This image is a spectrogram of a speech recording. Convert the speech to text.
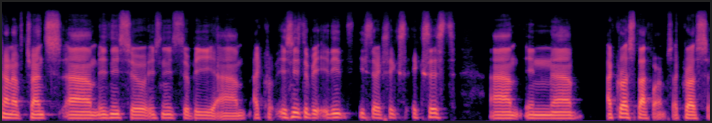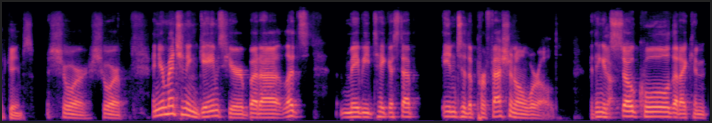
kind of trans um, it needs to it needs to be um, it needs to be it needs to exist um, in uh, across platforms across games. Sure sure. And you're mentioning games here but uh, let's maybe take a step into the professional world. I think it's yeah. so cool that I can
